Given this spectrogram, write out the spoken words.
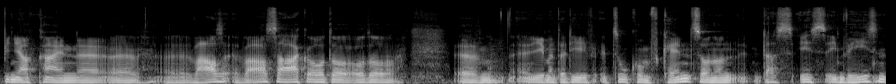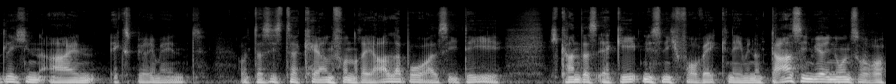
bin ja kein äh, äh, Wahrsager oder, oder ähm, jemand, der die Zukunft kennt, sondern das ist im Wesentlichen ein Experiment. Und das ist der Kern von Reallabor als Idee ich kann das Ergebnis nicht vorwegnehmen. Und da sind wir in unserer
